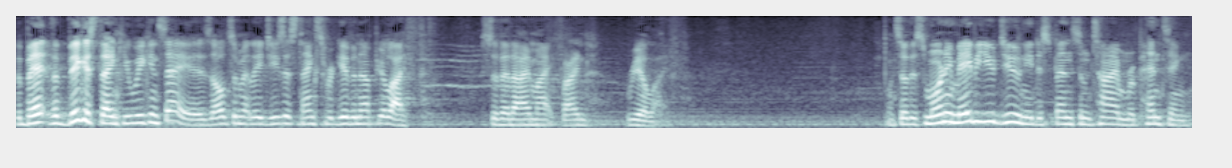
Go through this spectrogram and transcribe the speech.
The, be- the biggest thank you we can say is ultimately, Jesus, thanks for giving up your life so that I might find real life. And so this morning, maybe you do need to spend some time repenting.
